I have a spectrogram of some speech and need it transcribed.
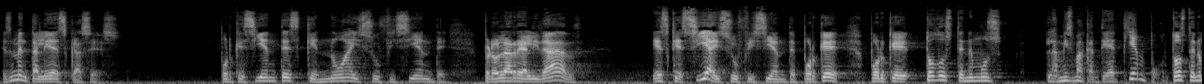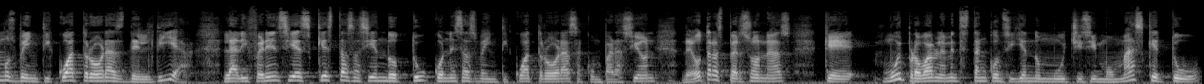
es mentalidad de escasez. Porque sientes que no hay suficiente. Pero la realidad es que sí hay suficiente. ¿Por qué? Porque todos tenemos la misma cantidad de tiempo. Todos tenemos 24 horas del día. La diferencia es qué estás haciendo tú con esas 24 horas a comparación de otras personas que muy probablemente están consiguiendo muchísimo más que tú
